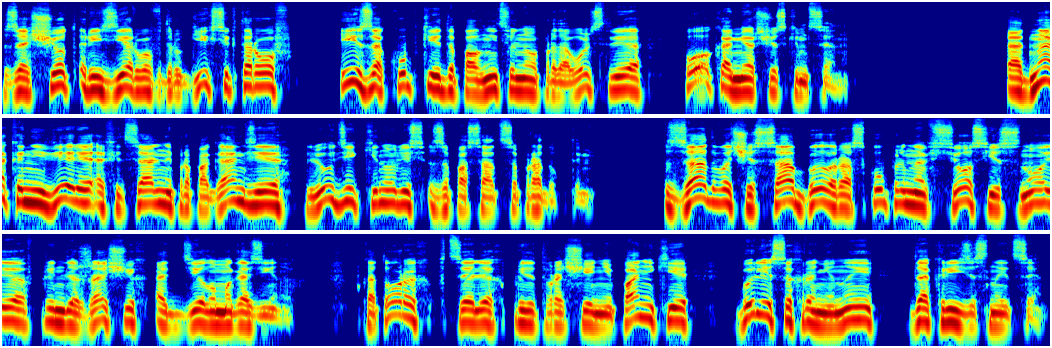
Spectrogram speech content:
за счет резервов других секторов и закупки дополнительного продовольствия по коммерческим ценам. Однако, не веря официальной пропаганде, люди кинулись запасаться продуктами. За два часа было раскуплено все съестное в принадлежащих отделу магазинах, в которых в целях предотвращения паники были сохранены докризисные цены.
